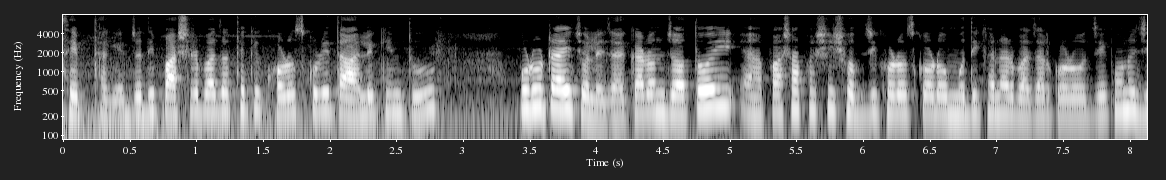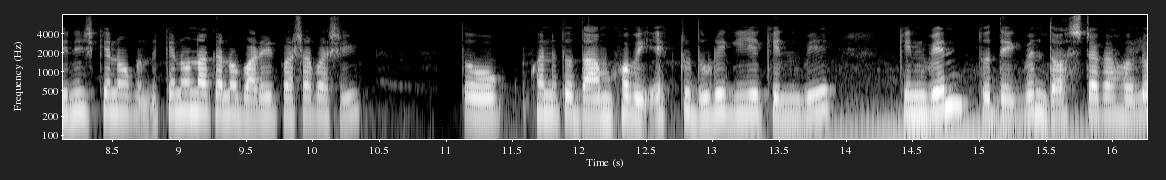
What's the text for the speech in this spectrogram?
সেভ থাকে। যদি পাশের বাজার থেকে খরচ করি তাহলে কিন্তু পুরোটাই চলে যায়। কারণ যতই পাশাপাশি সবজি খরচ করো, মুদিখানার বাজার করো, যে কোনো জিনিস কেন কেন না কেন বাড়ির পাশাপাশি তো ওখানে তো দাম হবে। একটু দূরে গিয়ে কিনবে, কিনবেন তো দেখবেন দশ টাকা হলো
